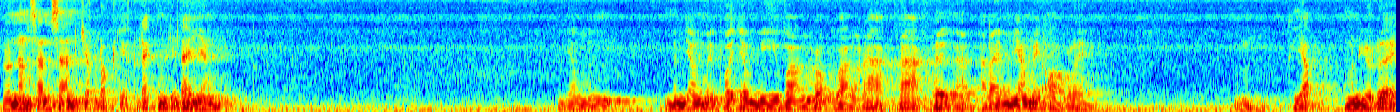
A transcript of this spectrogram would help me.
เรานั่งสันๆจอกดอกแยกแรกมันจะได้ยังยังมันมันยังไม่พอจะมีวางรกวางรากรากเริกอะไรมันยังไม่ออกเลยขยับมันอยู่เรื่อย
